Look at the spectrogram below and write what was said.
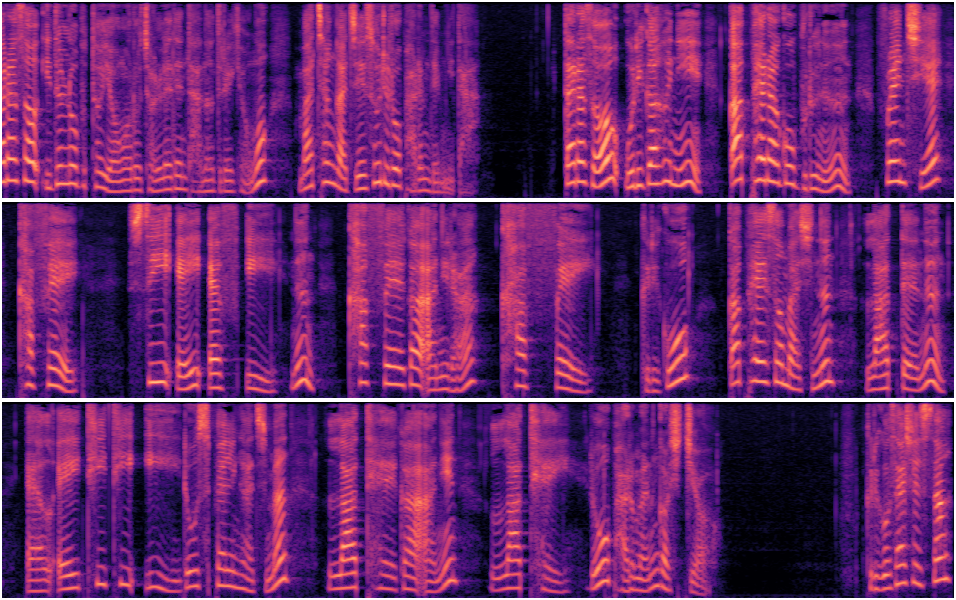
따라서 이들로부터 영어로 전래된 단어들의 경우 마찬가지의 소리로 발음됩니다. 따라서 우리가 흔히 카페라고 부르는 프렌치의 카페, C-A-F-E는 카페가 아니라 카페, 그리고 카페에서 마시는 라떼는 L-A-T-T-E로 스펠링하지만 라테가 아닌 라테로 발음하는 것이죠. 그리고 사실상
